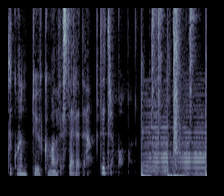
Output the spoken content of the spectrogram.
til hvordan du kan manifestere det du drømmer om. Thank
